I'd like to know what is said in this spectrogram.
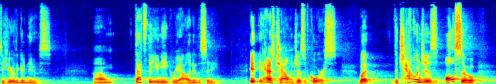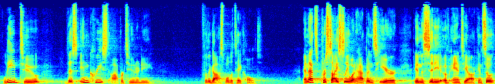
to hear the good news. Um, that's the unique reality of the city. It, it has challenges, of course, but the challenges also lead to this increased opportunity for the gospel to take hold. And that's precisely what happens here in the city of Antioch. And so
